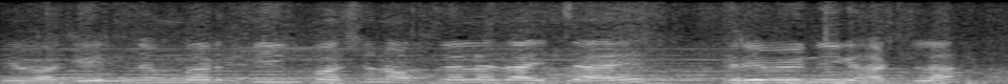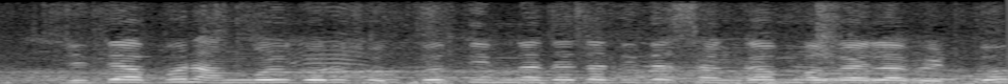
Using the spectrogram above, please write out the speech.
हे बघा गेट नंबर तीन पासून आपल्याला जायचं आहे त्रिवेणी घाटला. जिथे आपण आंघोळ करू शकतो तीन नद्याचा तिथे संगम बघायला भेटतो.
